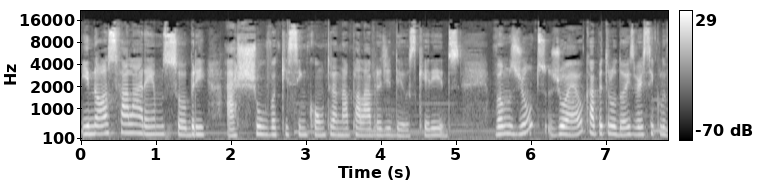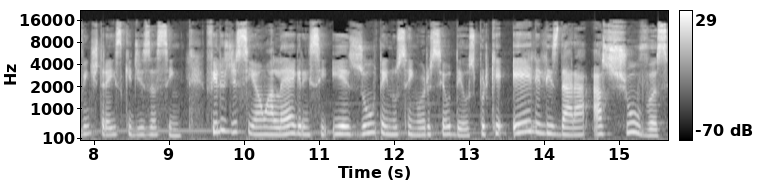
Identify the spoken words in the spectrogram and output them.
e nós falaremos sobre a chuva que se encontra na palavra de Deus, queridos. Vamos juntos? Joel, capítulo 2, versículo 23, que diz assim: Filhos de Sião, alegrem-se e exultem no Senhor, o seu Deus, porque ele lhes dará as chuvas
